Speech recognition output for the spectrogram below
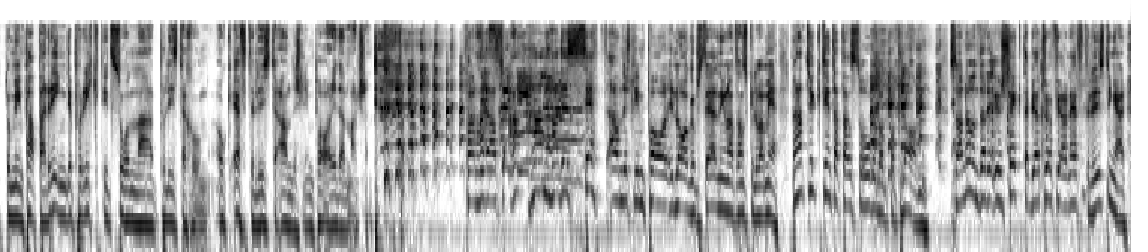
Då min pappa ringde på riktigt Solna polisstation och efterlyste Anders Limpar i den matchen. Han, hade alltså, han, han hade sett Anders Limpar i laguppställningen och att han skulle vara med. Men han tyckte inte att han såg honom på plan. Så han undrade, ursäkta men jag tror jag får göra en efterlysning här.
